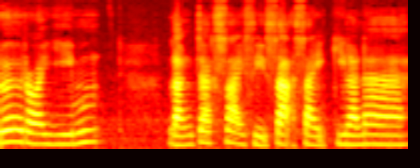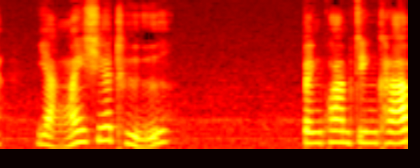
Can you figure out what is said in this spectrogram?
ด้วยรอยยิ้ม หลังจากใส่ศีรษะใส่กีรนา อย่างไม่เชื่อถือ เป็นความจริงครับ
